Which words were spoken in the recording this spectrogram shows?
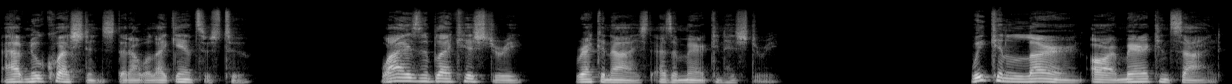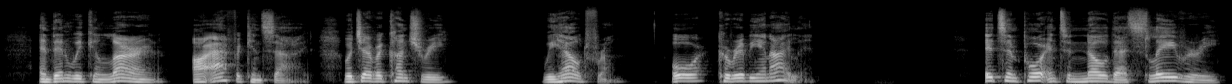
I have new questions that I would like answers to. Why isn't Black history recognized as American history? We can learn our American side and then we can learn our African side, whichever country we held from, or Caribbean island. It's important to know that slavery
